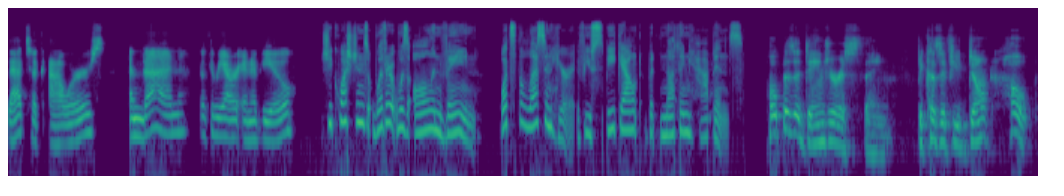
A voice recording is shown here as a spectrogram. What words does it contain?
That took hours. And then the three hour interview. She questions whether it was all in vain. What's the lesson here if you speak out but nothing happens? Hope is a dangerous thing because if you don't hope,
